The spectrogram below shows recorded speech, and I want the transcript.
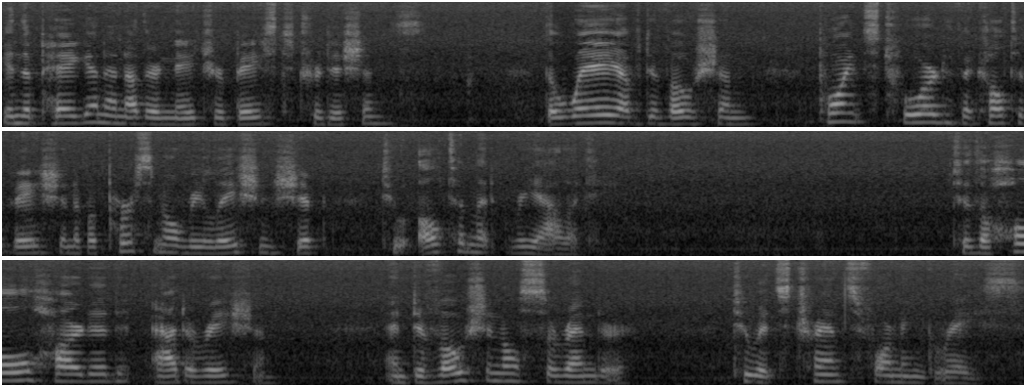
In the pagan and other nature-based traditions, the way of devotion points toward the cultivation of a personal relationship to ultimate reality, to the wholehearted adoration and devotional surrender to its transforming grace.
